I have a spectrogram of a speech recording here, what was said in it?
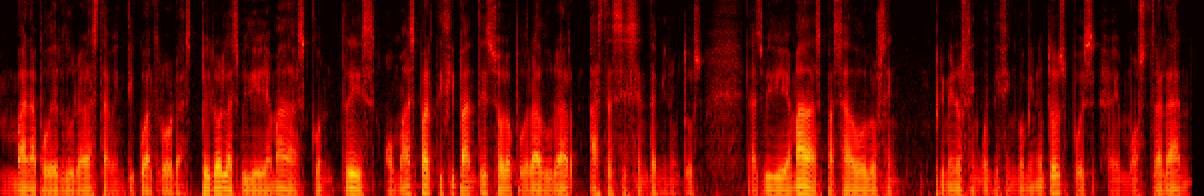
van a poder durar hasta 24 horas, pero las videollamadas con tres o más participantes solo podrá durar hasta 60 minutos. Las videollamadas pasados los primeros 55 minutos, pues eh, mostrarán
